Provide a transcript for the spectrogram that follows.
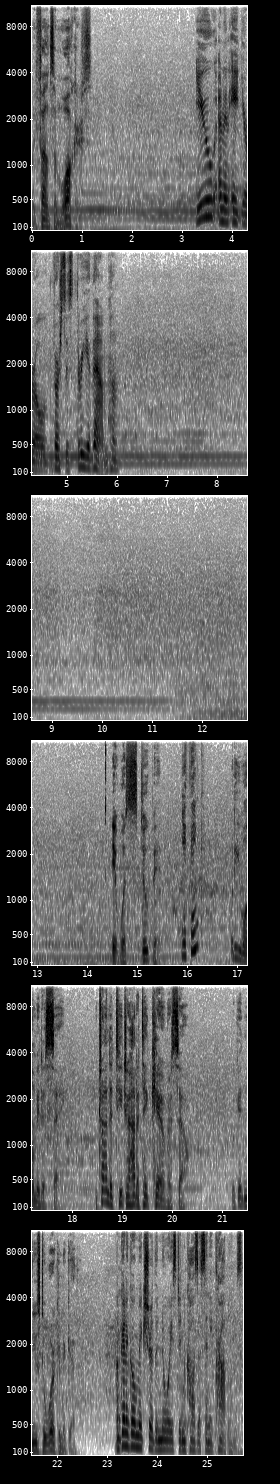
We found some walkers. You and an eight year old versus three of them, huh? It was stupid. You think? What do you want me to say? I'm trying to teach her how to take care of herself. We're getting used to working together. I'm gonna go make sure the noise didn't cause us any problems.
